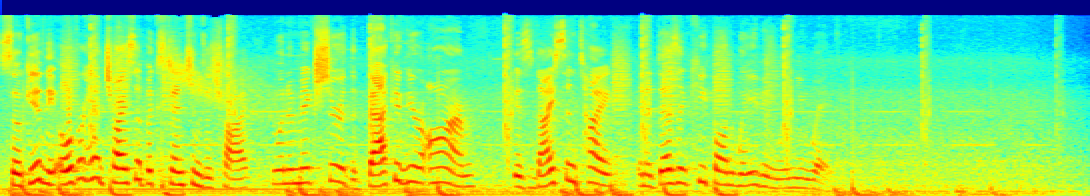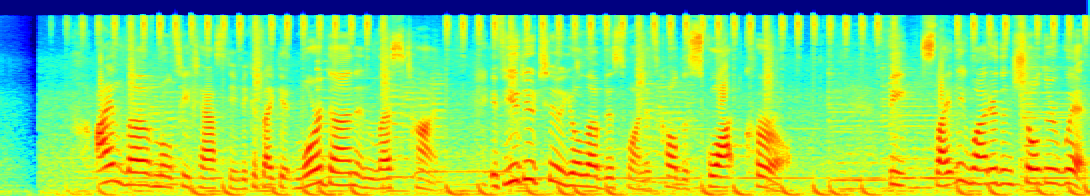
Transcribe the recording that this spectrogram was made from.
So give the overhead tricep extensions a try. You want to make sure the back of your arm is nice and tight and it doesn't keep on waving when you wave. I love multitasking because I get more done in less time. If you do too, you'll love this one. It's called the squat curl. Feet slightly wider than shoulder width.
